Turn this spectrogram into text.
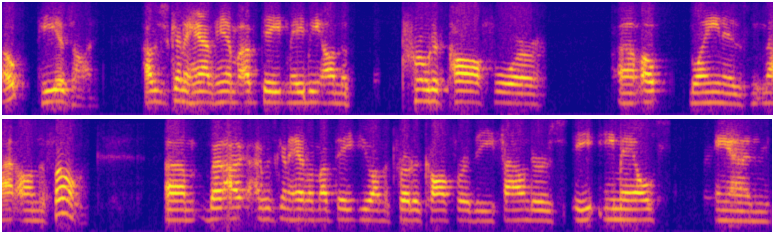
Oh, he is on. I was just going to have him update maybe on the protocol for. Um, oh, Blaine is not on the phone. Um, but I, I was going to have him update you on the protocol for the founders' e- emails and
